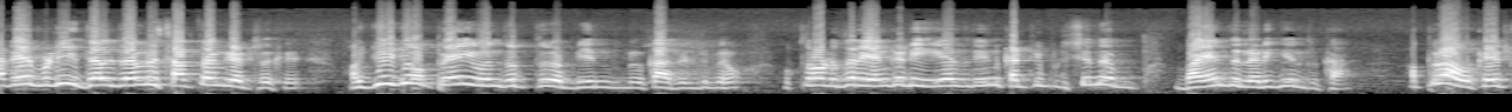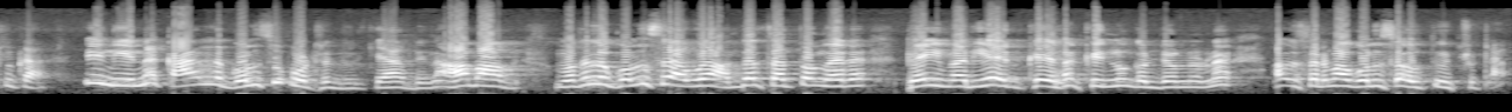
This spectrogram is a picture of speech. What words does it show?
அதேபடி ஜல் ஜல்னு சத்தம் கேட்டிருக்கு. ஐயோ பேய் வந்துடுத்து அப்படின்னு இருக்கா ரெண்டு பேரும். உத்தரவாதத்தில் எங்கடி ஏதுடின்னு கட்டி பிடிச்சுன்னு பயந்து நடுங்கின்னு இருக்கா அப்புறம் அவள் கேட்டிருக்கா ஏய் நீ என்ன காலில் கொலுசு போட்டுட்டு இருக்கியா அப்படின்னு. ஆமாம் அப்படி முதல்ல கொலுசு அவ அந்த சத்தம் வேறு பேய் மாதிரியே இருக்கு. எனக்கு இன்னும் கொஞ்சம் ஒன்று அவசரமாக கொலுசு அவுத்து வச்சுட்டான்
